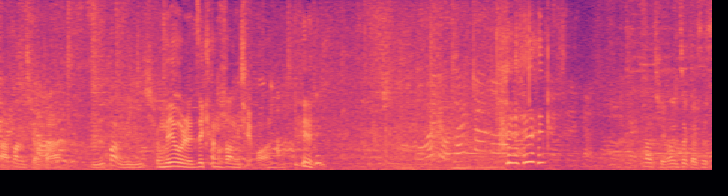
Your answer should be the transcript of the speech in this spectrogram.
打棒球的啊，直棒英雄。没有人在看棒球啊。那请问这个是谁？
